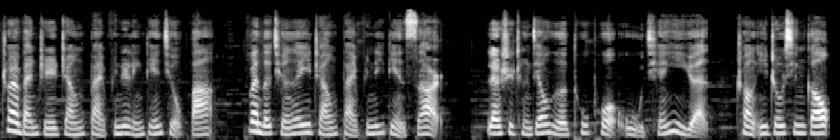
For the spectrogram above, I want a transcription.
创业板指涨百分之零点九八。万德全 A 涨百分之一点四二，两市成交额突破五千亿元，创一周新高。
